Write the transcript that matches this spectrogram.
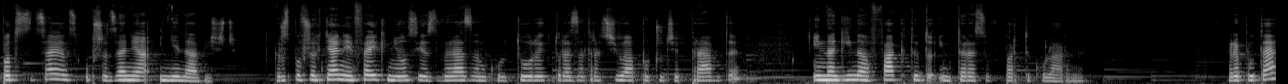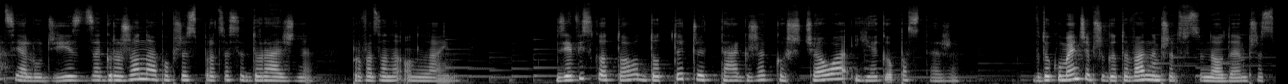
podsycając uprzedzenia i nienawiść. Rozpowszechnianie fake news jest wyrazem kultury, która zatraciła poczucie prawdy i nagina fakty do interesów partykularnych. Reputacja ludzi jest zagrożona poprzez procesy doraźne prowadzone online. Zjawisko to dotyczy także Kościoła i jego pasterzy. W dokumencie przygotowanym przed synodem przez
